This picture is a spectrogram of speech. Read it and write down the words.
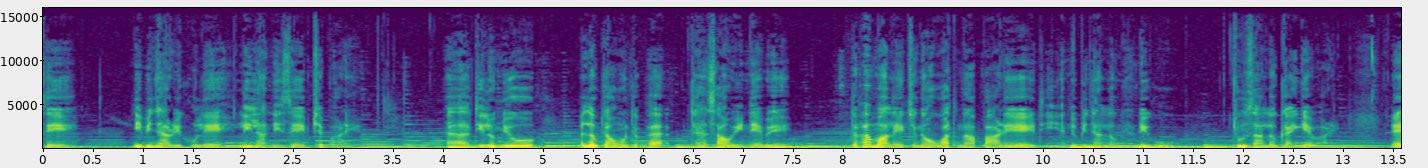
စေဤပညာတွေကိုလည်းလေ့လာနေစေဖြစ်ပါတယ် အဲဒီလိုမျိုးအလုတ်တောင်ဝန်တစ်ဖက်ထမ်းဆောင်ရင်းနဲ့ပဲတစ်ဖက်မှာလည်းကျွန်တော်ဝါသနာပါတဲ့ဒီအမှုပညာလုပ်ငန်းတွေကိုစူးစမ်းလုပ်ကိုင်ခဲ့ပါတယ်အဲ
